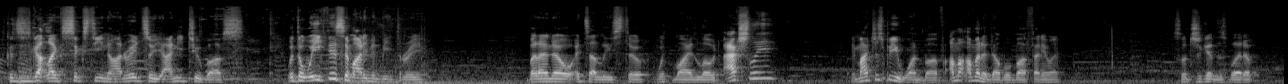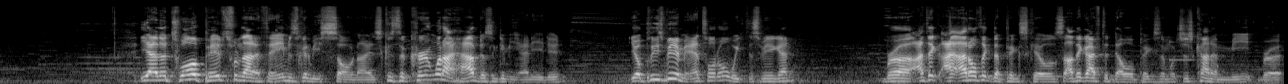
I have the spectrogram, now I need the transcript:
Because he's got, like, 1,600, so yeah, I need two buffs. With the weakness, it might even be three. But I know it's at least two with my load. Actually, it might just be one buff. I'm, I'm going to double buff anyway. So let's just get this blade up. Yeah, the 12 pips from that Athame is going to be so nice. Because the current one I have doesn't give me any, dude. Yo, please be a mantle. Don't weakness me again. Bruh, I think I, I don't think the pigs kills. I think I have to double pigs him, which is kind of meat, bruh.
